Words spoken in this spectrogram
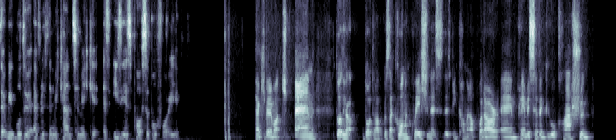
that we will do everything we can to make it as easy as possible for you. Thank you very much. Um, Dr. Dr. Because a common question that's, that's been coming up on our um, Primary 7 Google Classroom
